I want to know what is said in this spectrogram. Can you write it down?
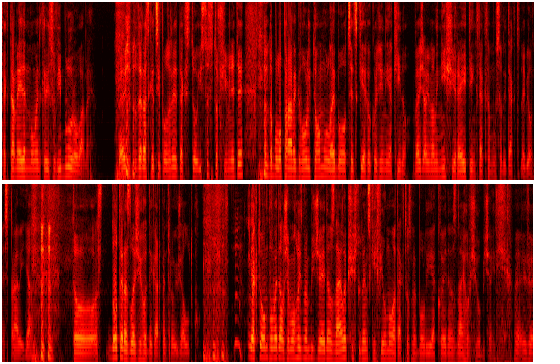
tak tam je jeden moment, kedy sú vyblurované. Vieš, že to teraz, keď si pozriete, tak si to, isto si to všimnete. A to bolo práve kvôli tomu, lebo cecky a kokotiny a kino. Vieš, aby mali nižší rating, tak to museli takto debilne spraviť. A to doteraz leží hodne Carpenterovi v žalúdku. Jak to on povedal, že mohli sme byť že jeden z najlepších študentských filmov a takto sme boli ako jeden z najhorších obyčajných. Že...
